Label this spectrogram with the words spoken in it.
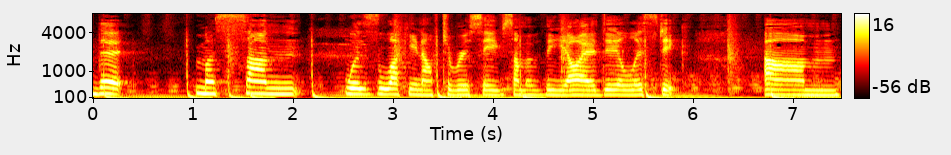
that my son was lucky enough to receive some of the idealistic um,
